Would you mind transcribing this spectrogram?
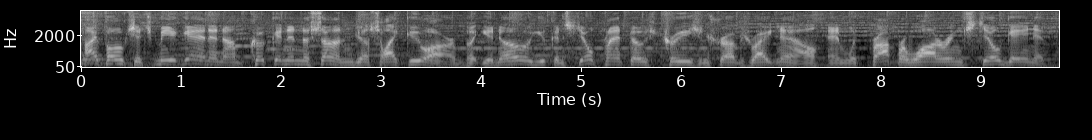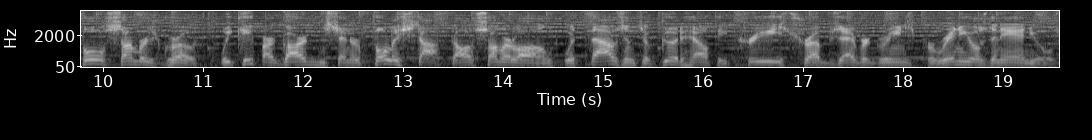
Hi, folks, it's me again, and I'm cooking in the sun just like you are. But you know, you can still plant those trees and shrubs right now, and with proper watering, still gain a full summer's growth. We keep our garden center fully stocked all summer long with thousands of good, healthy trees, shrubs, evergreens, perennials, and annuals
